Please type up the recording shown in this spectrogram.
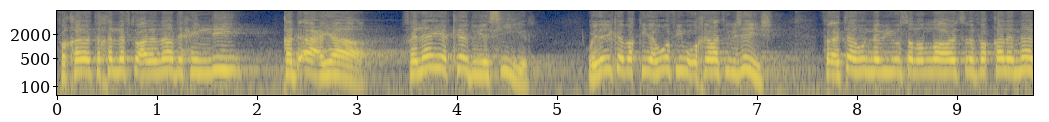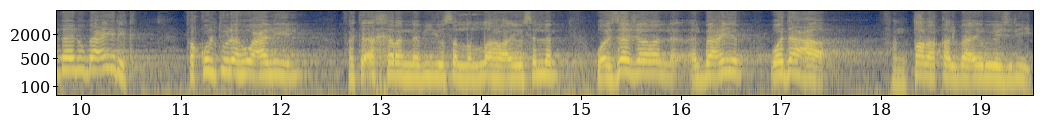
فقال تخلفت على ناضح لي قد أعيا فلا يكاد يسير. ولذلك بقي هو في مؤخرة الجيش. فأتاه النبي صلى الله عليه وسلم فقال ما بال بعيرك؟ فقلت له عليل. فتأخر النبي صلى الله عليه وسلم وزجر البعير ودعا. فانطلق البعير يجري.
